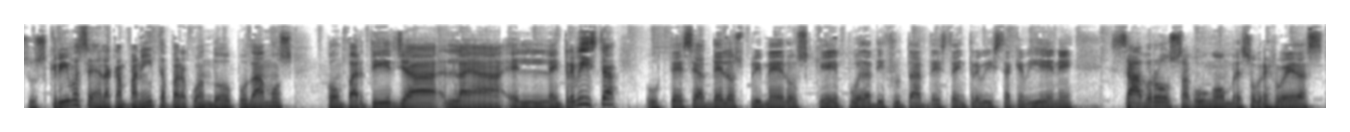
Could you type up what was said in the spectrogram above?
suscríbase a la campanita para cuando podamos compartir ya la, entrevista, usted sea de los primeros que pueda disfrutar de esta entrevista que viene sabrosa con un hombre sobre ruedas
